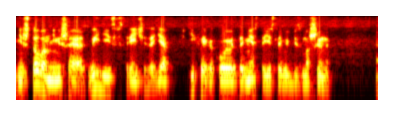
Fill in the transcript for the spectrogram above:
Ничто вам не мешает, выйдя из встречи, зайдя в тихое какое-то место, если вы без машины, э,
